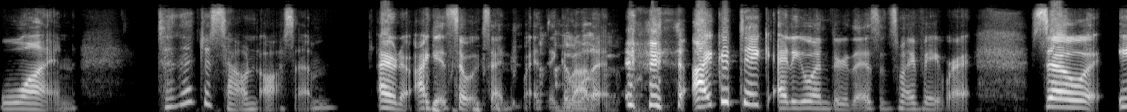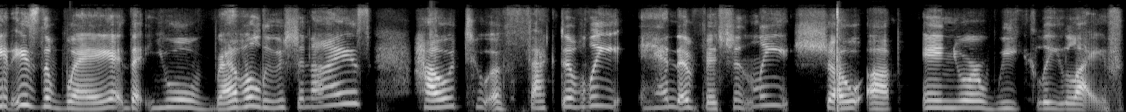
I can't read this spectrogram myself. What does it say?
1. Doesn't that just sound awesome? I don't know. I get so excited when I think about it. it. I could take anyone through this. It's my favorite. So, it is the way that you will revolutionize how to effectively and efficiently show up in your weekly life.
